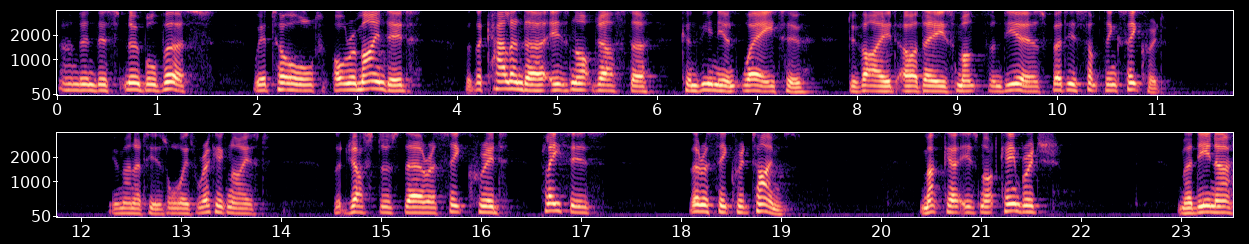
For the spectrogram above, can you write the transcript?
And in this noble verse, we're told or reminded that the calendar is not just a convenient way to divide our days, months, and years, but is something sacred. Humanity has always recognized that just as there are sacred places, there are sacred times. Mecca is not Cambridge, Medina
